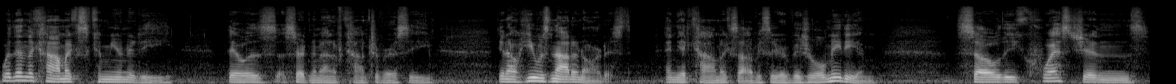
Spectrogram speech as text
Within the comics community, there was a certain amount of controversy. You know, he was not an artist, and yet comics obviously are a visual medium. So the questions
